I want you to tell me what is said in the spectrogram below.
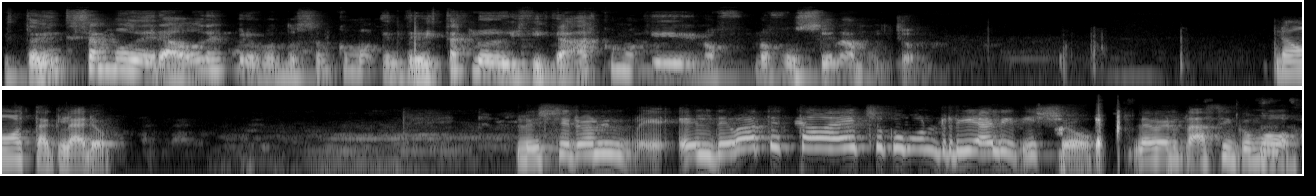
Está bien que sean moderadores, pero cuando son como entrevistas glorificadas, como que no, no funciona mucho. No, está claro. Lo hicieron, el debate estaba hecho como un reality show, la verdad, así como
